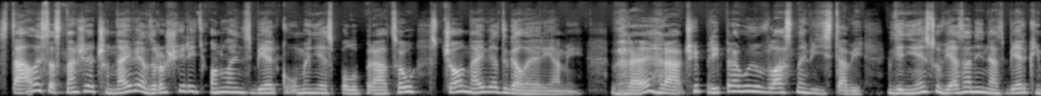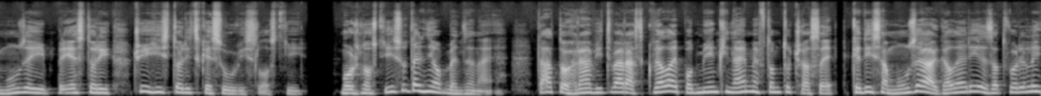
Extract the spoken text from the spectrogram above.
Stále sa snažia čo najviac rozšíriť online zbierku umenie spoluprácou s čo najviac galériami. V hre hráči pripravujú vlastné výstavy, kde nie sú viazaní na zbierky múzeí, priestory či historické súvislosti. Možnosti sú tak neobmedzené. Táto hra vytvára skvelé podmienky najmä v tomto čase, kedy sa múzea a galérie zatvorili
